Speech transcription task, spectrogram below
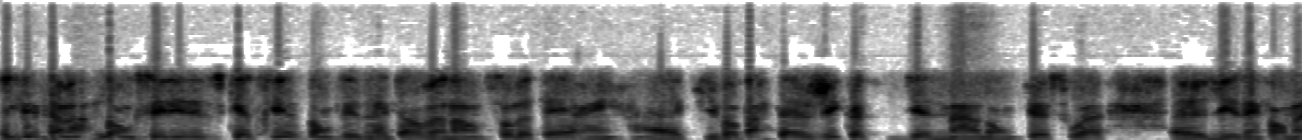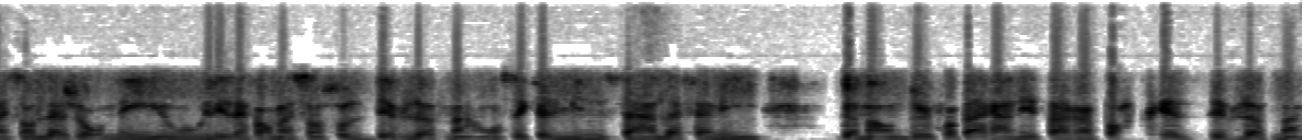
Exactement. Donc, c'est les éducatrices, donc les intervenantes sur le terrain, euh, qui vont partager quotidiennement, donc que soit euh, les informations de la journée ou les informations sur le développement. On sait que le ministère de la Famille demande deux fois par année de faire un portrait du développement.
